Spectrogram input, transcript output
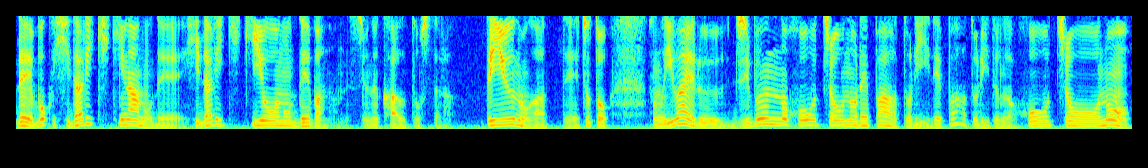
で僕左利きなので左利き用の出刃なんですよね買うとしたらっていうのがあって、ちょっと、そのいわゆる自分の包丁のレパートリー、レパートリーというか包丁の、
